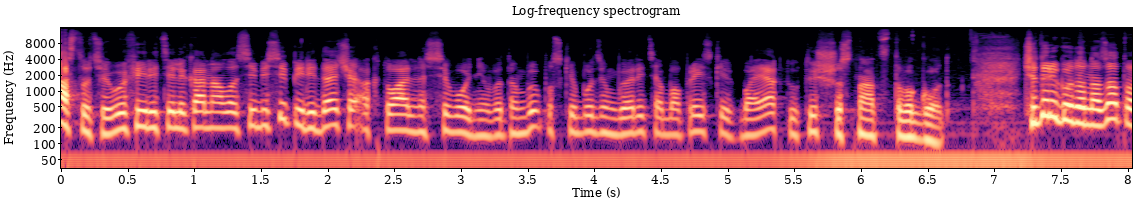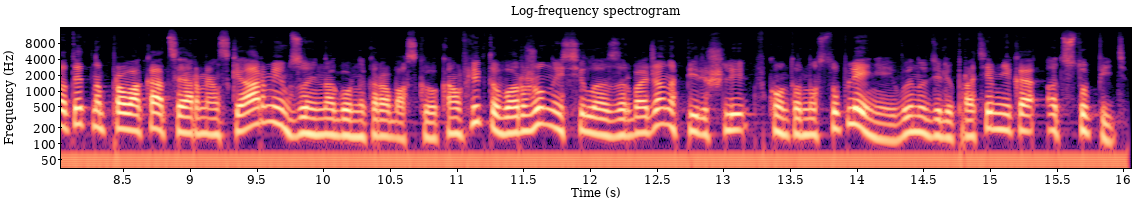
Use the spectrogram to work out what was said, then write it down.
Здравствуйте! В эфире телеканала CBC передача «Актуально сегодня». В этом выпуске будем говорить об апрельских боях 2016 года. Четыре года назад в ответ на провокации армянской армии в зоне Нагорно-Карабахского конфликта вооруженные силы Азербайджана перешли в контрнаступление и вынудили противника отступить.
